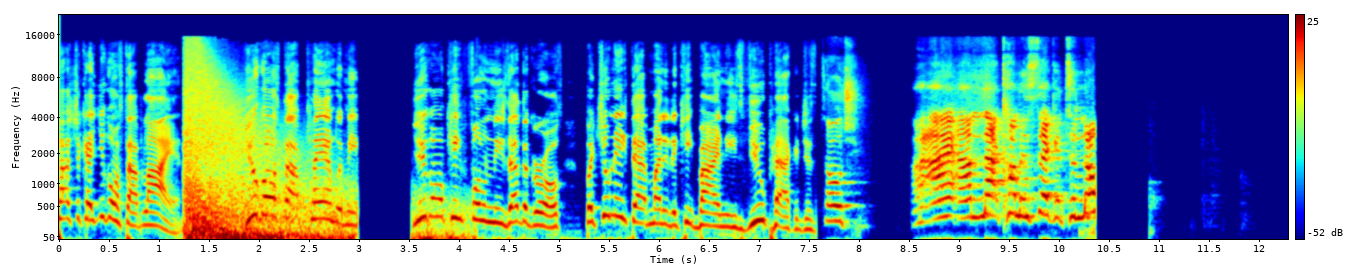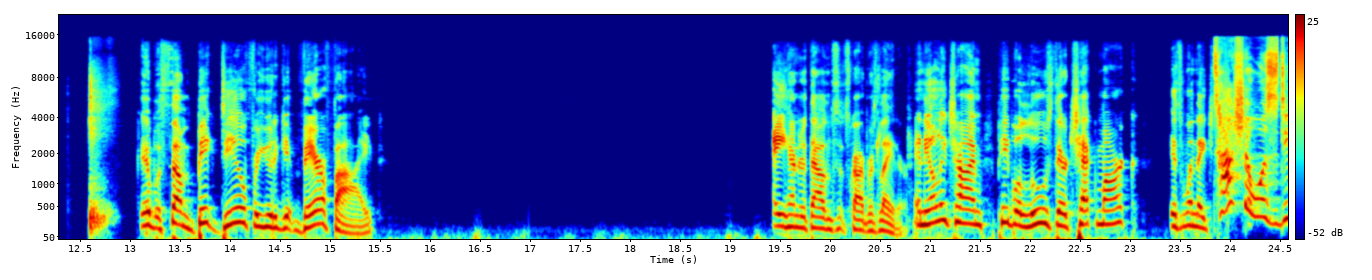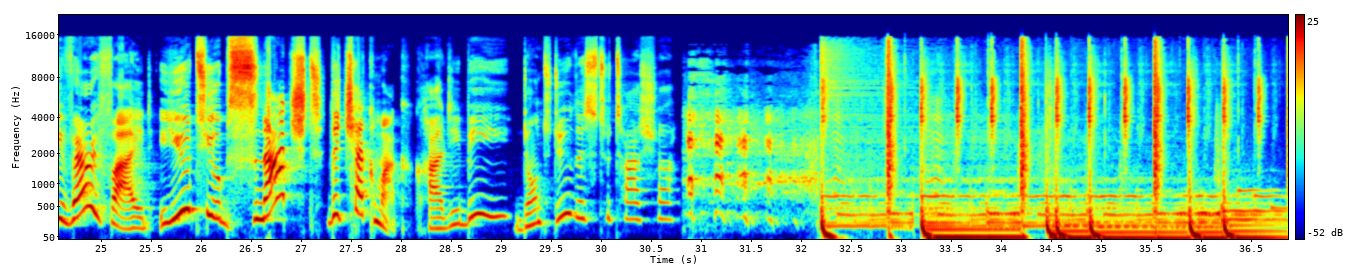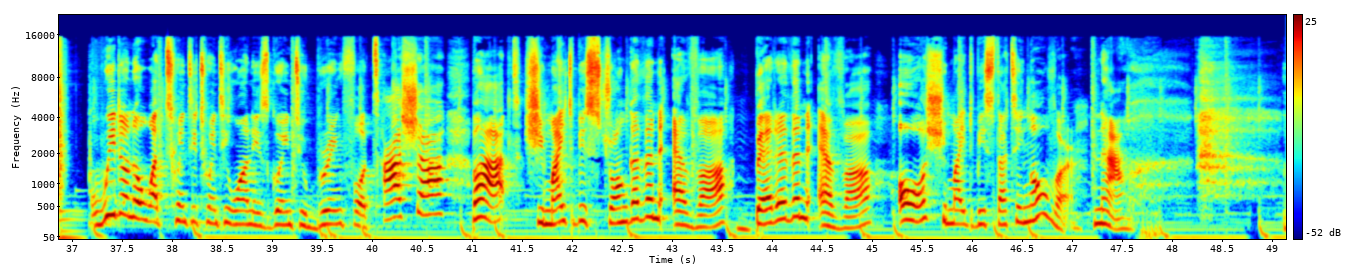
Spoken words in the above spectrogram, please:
Tasha K, you're gonna stop lying. You're gonna stop playing with me. You're gonna keep fooling these other girls, but you need that money to keep buying these view packages. Told you. I, I I'm not coming second to no. It was some big deal for you to get verified. 800,000 subscribers later. And the only time people lose their check mark is when they Tasha was de-verified. YouTube snatched the checkmark. Cardi B, don't do this to Tasha. We don't know what 2021 is going to bring for Tasha, but she might be stronger than ever, better than ever, or she might be starting over. Now,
